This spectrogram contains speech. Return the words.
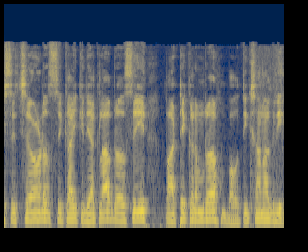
शिक्षण सिकाइ क्रियाकलाप र सी पाठ्यक्रम र भौतिक सामग्री।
